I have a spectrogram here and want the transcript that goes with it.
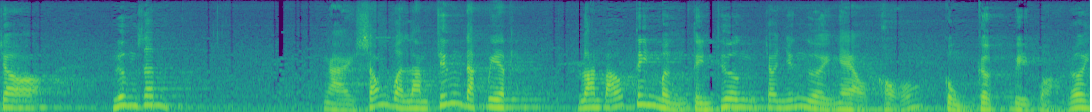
cho lương dân. Ngài sống và làm chứng đặc biệt, loan báo tin mừng, tình thương cho những người nghèo khổ, cùng cực, bị bỏ rơi.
